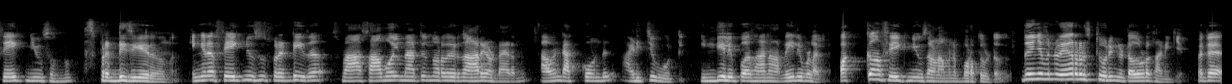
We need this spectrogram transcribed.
ഫേക്ക് ന്യൂസ് ഒന്നും സ്പ്രെഡ് ചെയ്യരുതെന്ന്. ഇങ്ങനെ ഫേക്ക് ന്യൂസ് സ്പ്രെഡ് ചെയ്ത സ്മാ- സാമുവൽ മാത്യു എന്ന് പറഞ്ഞ ഒരു നാറി ഉണ്ടായിരുന്നു. അവന്റെ അക്കൗണ്ട് അടിച്ചു പൂട്ടി. ഇന്ത്യയിൽ ഇപ്പോൾ സാധനം അവൈലബിൾ അല്ല. പക്ക ഫേക്ക് ന്യൂസ് ആണ് അവനെ പുറത്തു വിട്ടത്. ഇത് കഴിഞ്ഞ് അവൻ വേറൊരു സ്റ്റോറി കിട്ടും അതോടെ കാണിക്കാം. മറ്റേ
